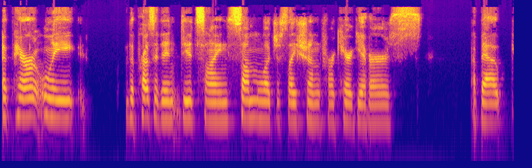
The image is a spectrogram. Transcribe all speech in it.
apparently, the president did sign some legislation for caregivers about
